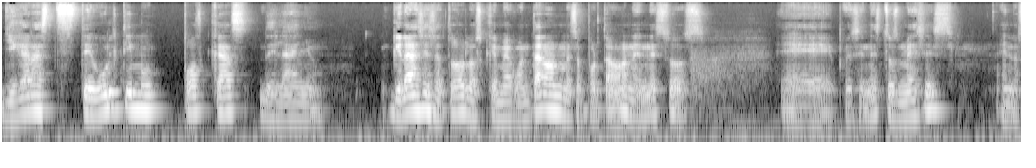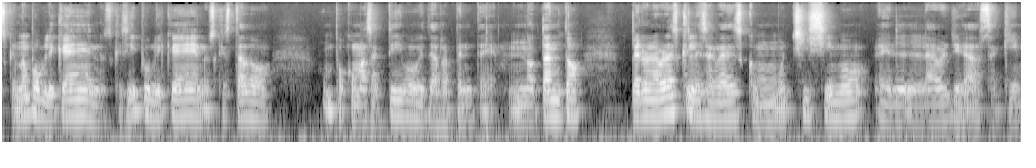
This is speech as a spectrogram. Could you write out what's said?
llegar hasta este último podcast del año. Gracias a todos los que me aguantaron, me soportaron en estos, eh, pues en estos meses, en los que no publiqué, en los que sí publiqué, en los que he estado un poco más activo y de repente no tanto. Pero la verdad es que les agradezco muchísimo el haber llegado hasta aquí.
